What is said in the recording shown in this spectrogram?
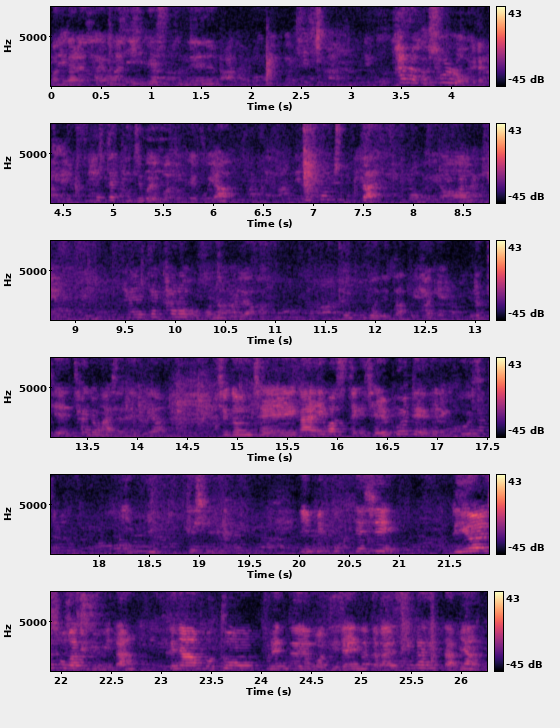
원단을 사용한 이 베스트는 카라가 숄로 이렇게 살짝 뒤집어 입어도 되고요. 조금 춥다. 그러면 이렇게 살짝 카라 부분을 올려서 그 부분이 따뜻하게 이렇게 착용하셔도 되고요. 지금 제가 입었을 때 제일 포인트가 되는 게 보이시죠? 이 빅포켓이에요. 이 빅포켓이 리얼 소가죽입니다. 그냥 보통 브랜드 뭐 디자이너들가 생각했다면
